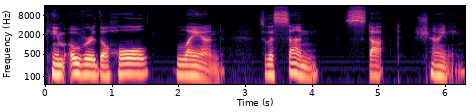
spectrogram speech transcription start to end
came over the whole land, so the sun stopped shining.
